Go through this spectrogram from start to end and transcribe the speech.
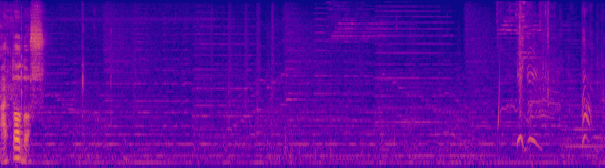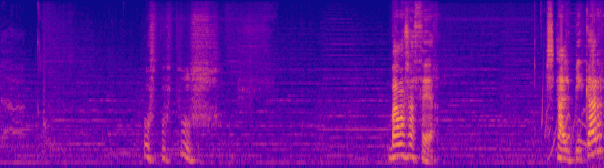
A todos. Uf. Vamos a hacer salpicar.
